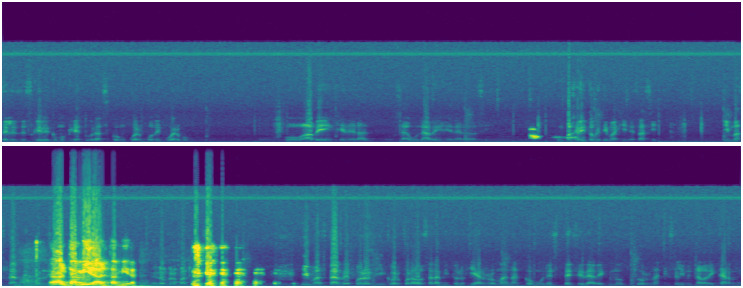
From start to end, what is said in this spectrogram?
Se les describe como criaturas con cuerpo de cuervo, o ave en general, o sea, un ave en general así. Un pajarito que te imagines así. Y más tarde fueron Ah, Altamira, Altamira. pato. y más tarde fueron incorporados a la mitología romana como una especie de ave nocturna que se alimentaba de carne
